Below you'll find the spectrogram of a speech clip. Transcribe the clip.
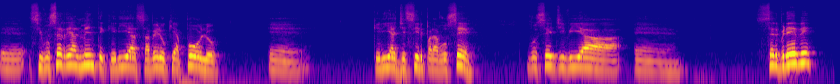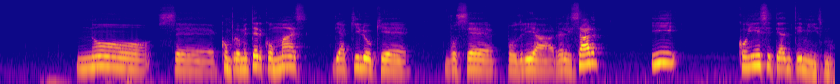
Eh, se você realmente queria saber o que Apolo eh, queria dizer para você, você devia é, ser breve, não se comprometer com mais de aquilo que você poderia realizar e conhece-te a ti mesmo.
